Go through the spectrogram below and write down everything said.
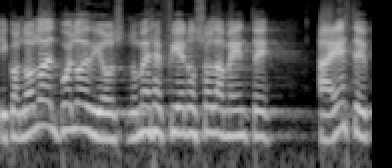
Y cuando hablo del pueblo de Dios, no me refiero solamente a este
